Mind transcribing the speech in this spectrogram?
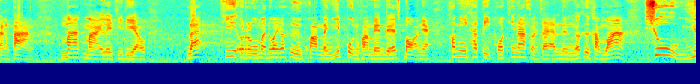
ต่างๆ มากมายเลยทีเดียว และที่รู้มาด้วยก็คือความเป็นญี่ปุ่นความเป็นเบสบอลเนี่ยเขามีคติพจน์ที่น่าสนใจอันหนึงก็คือคำว่าชูโย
